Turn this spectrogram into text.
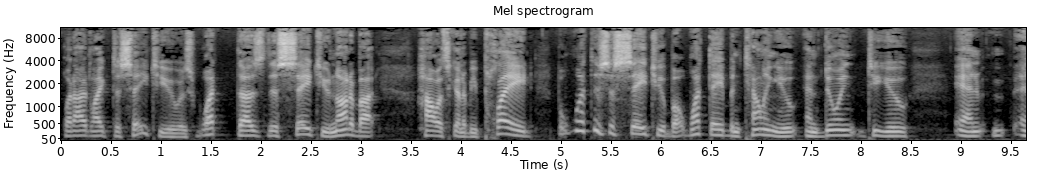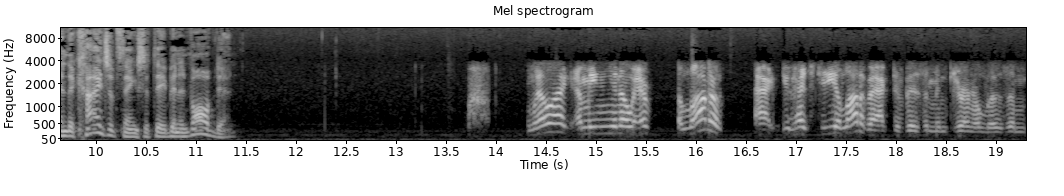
what I'd like to say to you is what does this say to you? Not about how it's going to be played, but what does this say to you about what they've been telling you and doing to you, and and the kinds of things that they've been involved in. Well, I, I mean, you know, a lot of you had see a lot of activism in journalism.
